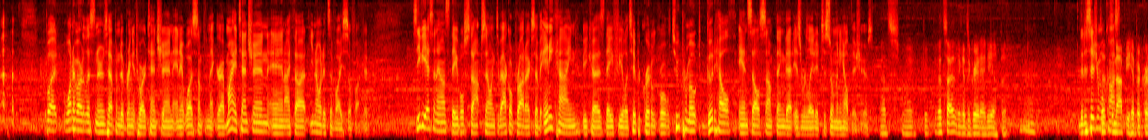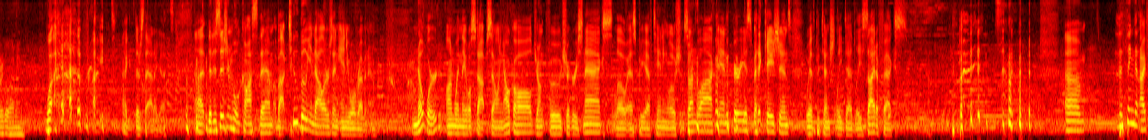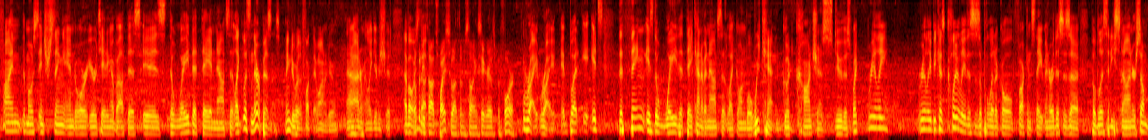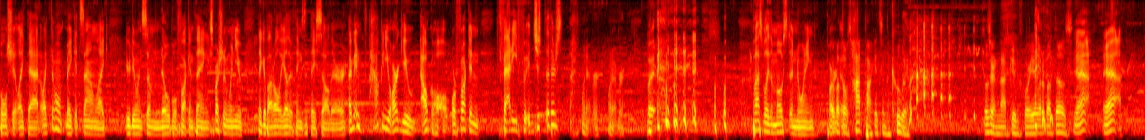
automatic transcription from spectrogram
But one of our listeners happened to bring it to our attention, and it was something that grabbed my attention, and I thought, you know what, it's a vice, so fuck it. CVS announced they will stop selling tobacco products of any kind because they feel it's hypocritical to promote good health and sell something that is related to so many health issues. That's uh, that's. I think it's a great idea, but The decision will to, to not be hypocritical. I mean, Well, right. I, there's that, I guess. Uh, the decision will cost them about $2 billion in annual revenue. No word on when they will stop selling alcohol, junk food, sugary snacks, low SPF tanning lotion, sunblock, and various medications with potentially deadly side effects. um, the thing that I find the most interesting and or irritating about this is the way that they announce it. Like, listen, they're a business. They can do whatever the fuck they want to do. And I don't really give a shit. I've always nobody thought, thought twice about them selling cigarettes before. Right, right. It- but it, it's the thing is the way that they kind of announced it, like going, well, we can't in good conscience do this. Like, really? Really? Because clearly this is a political fucking statement or this is a publicity stunt or some bullshit like that. Like, don't make it sound like you're doing some noble fucking thing, especially when you think about all the other things that they sell there. I mean, how can you argue alcohol or fucking fatty food? Just, there's, whatever, whatever. But possibly the most annoying What part about of those hot pockets in the cooler? those are not good for you. What about those? Yeah, yeah.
